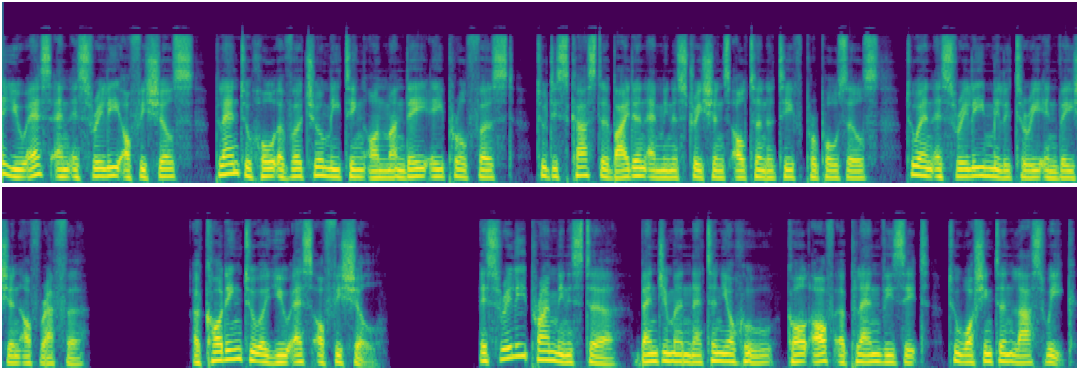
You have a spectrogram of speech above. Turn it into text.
US and Israeli officials plan to hold a virtual meeting on Monday, April 1, to discuss the Biden administration's alternative proposals to an Israeli military invasion of Rafah. According to a US official, Israeli Prime Minister Benjamin Netanyahu called off a planned visit to Washington last week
